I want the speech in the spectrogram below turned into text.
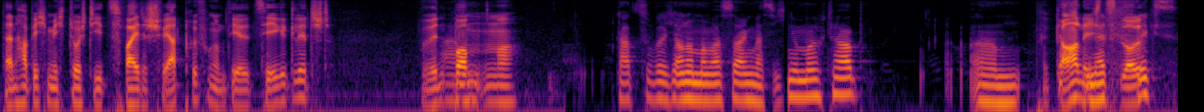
Dann habe ich mich durch die zweite Schwertprüfung im DLC geglitscht. Windbomben. Dazu will ich auch noch mal was sagen, was ich gemacht habe. Ähm, gar nichts, lol. Netflix.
